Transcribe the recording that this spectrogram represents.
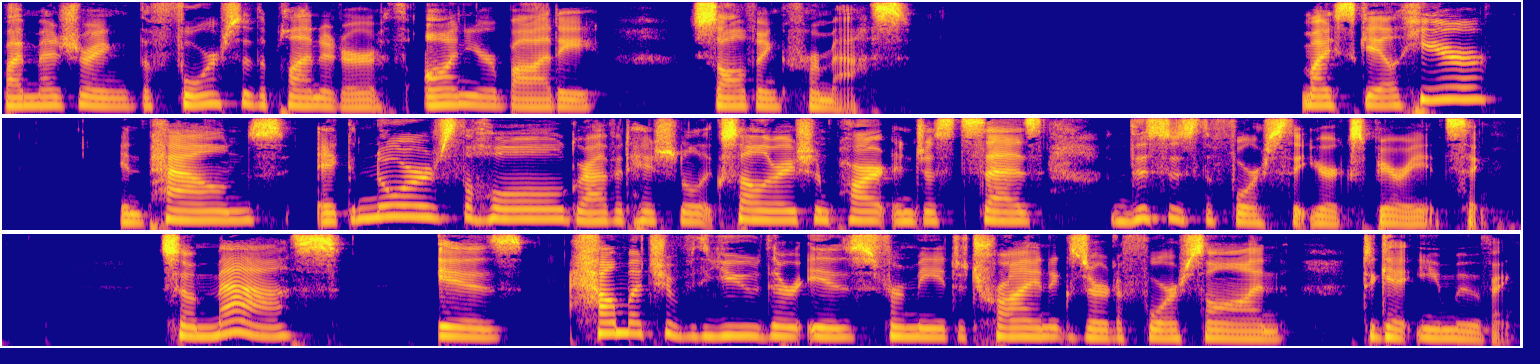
by measuring the force of the planet Earth on your body, solving for mass. My scale here in pounds, ignores the whole gravitational acceleration part, and just says, this is the force that you're experiencing. So, mass is how much of you there is for me to try and exert a force on to get you moving.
